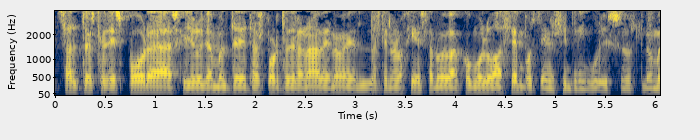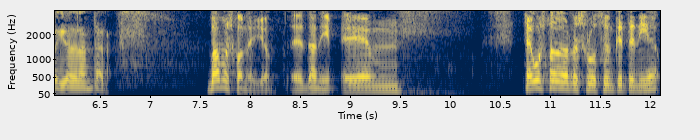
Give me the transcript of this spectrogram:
salto este de esporas, que yo lo llamo el teletransporte de la nave, ¿no? la tecnología esta nueva, cómo lo hacen, pues tiene su intríngulis. No me quiero adelantar. Vamos con ello, eh, Dani. Em, ¿Te ha gustado la resolución que tenía?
